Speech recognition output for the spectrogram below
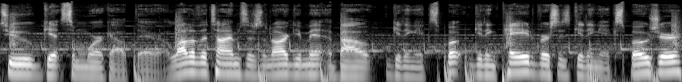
to get some work out there? A lot of the times, there's an argument about getting expo- getting paid versus getting exposure.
